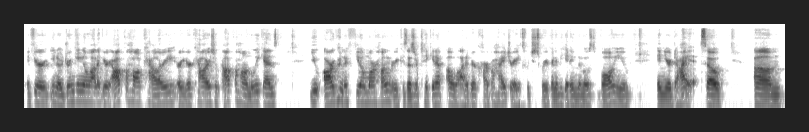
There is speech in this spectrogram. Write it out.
if you're you know drinking a lot of your alcohol calories or your calories from alcohol on the weekends, you are going to feel more hungry because those are taking up a lot of your carbohydrates, which is where you're going to be getting the most volume in your diet. So um,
